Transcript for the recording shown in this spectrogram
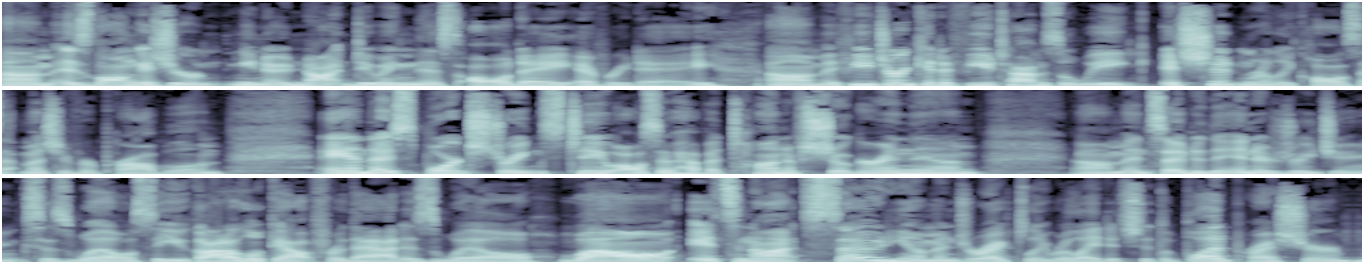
um, as long as you're, you know, not doing this all day, every day. Um, if you drink it a few times a week, it shouldn't really cause that much of a problem. And those sports drinks, too, also have a ton of sugar in them. Um, and so do the energy drinks as well. So you got to look out for that as well. While it's not sodium and directly related to the blood pressure,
